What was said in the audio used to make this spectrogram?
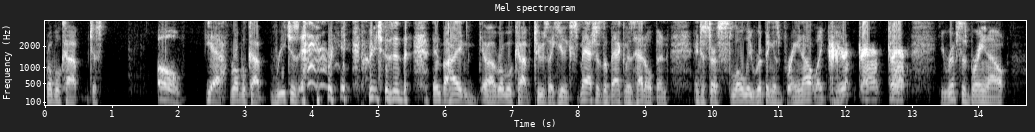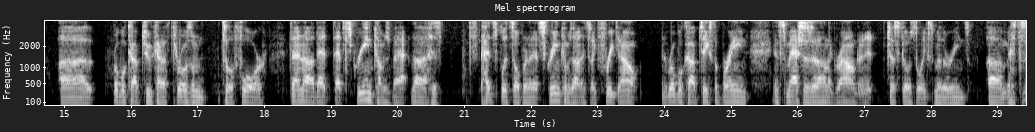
RoboCop just, oh yeah, RoboCop reaches reaches in, in behind uh, RoboCop 2's like he like smashes the back of his head open and just starts slowly ripping his brain out. Like he rips his brain out. Uh, RoboCop 2 kind of throws him to the floor. Then uh, that that screen comes back. Uh, his head splits open and that screen comes out and it's like freaking out. And RoboCop takes the brain and smashes it on the ground and it just goes to like smithereens. Um, it's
